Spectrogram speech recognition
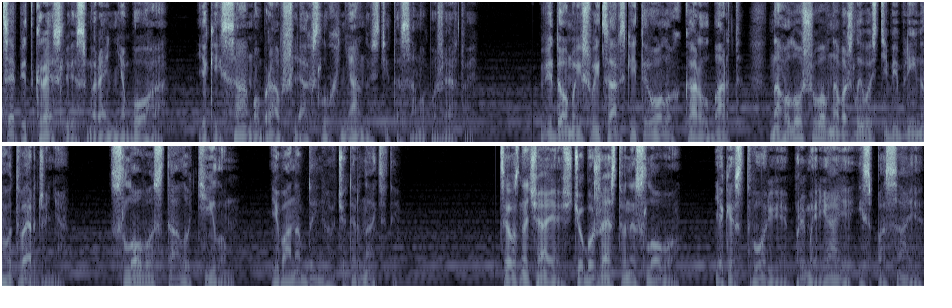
Це підкреслює смирення Бога, який сам обрав шлях слухняності та самопожертви. Відомий швейцарський теолог Карл Барт наголошував на важливості біблійного твердження Слово стало тілом Івана Бдинього 14. Це означає, що Божественне Слово, яке створює, примиряє і спасає,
